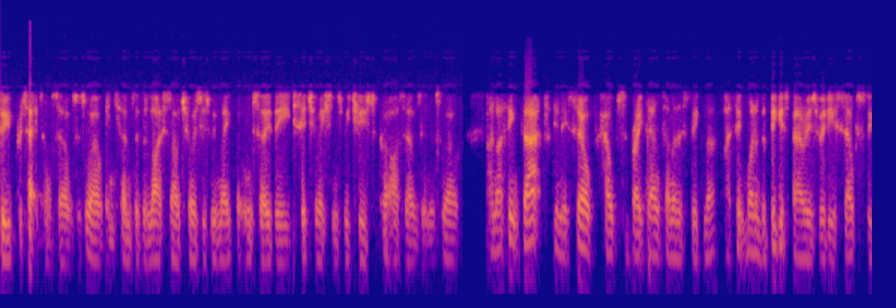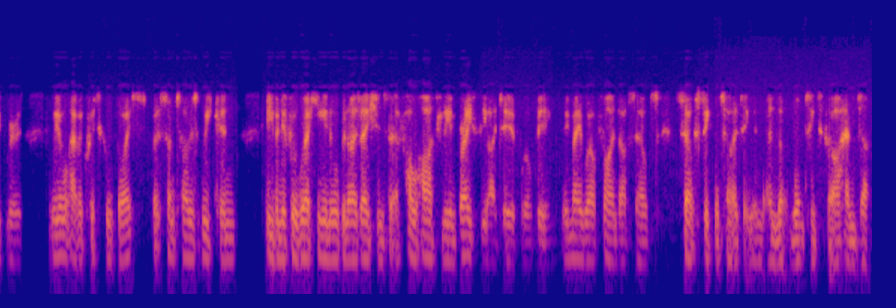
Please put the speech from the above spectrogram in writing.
to protect ourselves as well in terms of the lifestyle choices we make, but also the situations we choose to put ourselves in as well. And I think that in itself helps to break down some of the stigma. I think one of the biggest barriers really is self-stigma. We all have a critical voice, but sometimes we can even if we're working in organisations that have wholeheartedly embraced the idea of well-being, we may well find ourselves self-stigmatising and, and not wanting to put our hands up.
